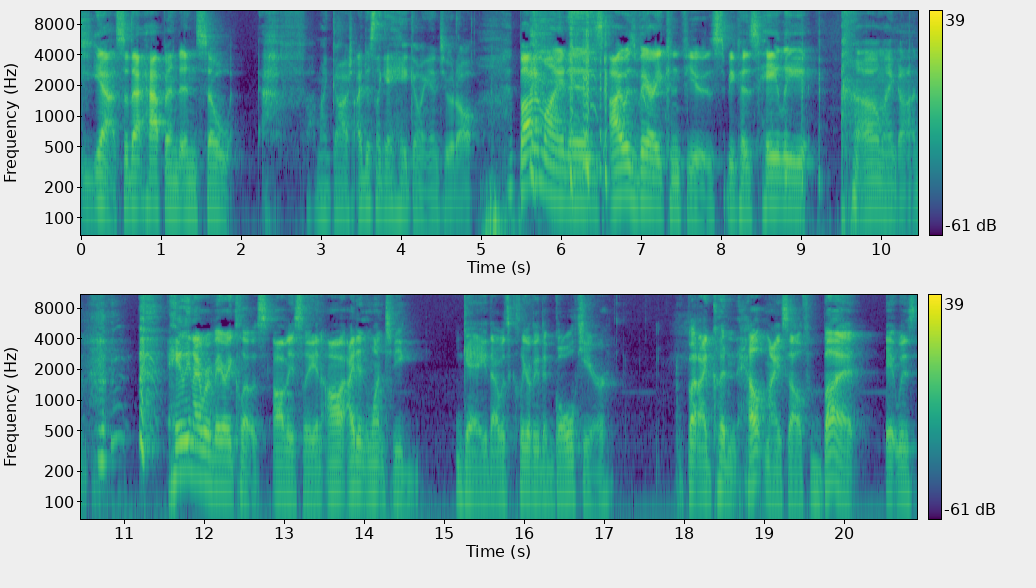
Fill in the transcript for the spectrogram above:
yeah, so that happened, and so oh my gosh, I just like I hate going into it all. Bottom line is, I was very confused because Haley. Oh my god, Haley and I were very close, obviously, and I didn't want to be gay. That was clearly the goal here, but I couldn't help myself. But it was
